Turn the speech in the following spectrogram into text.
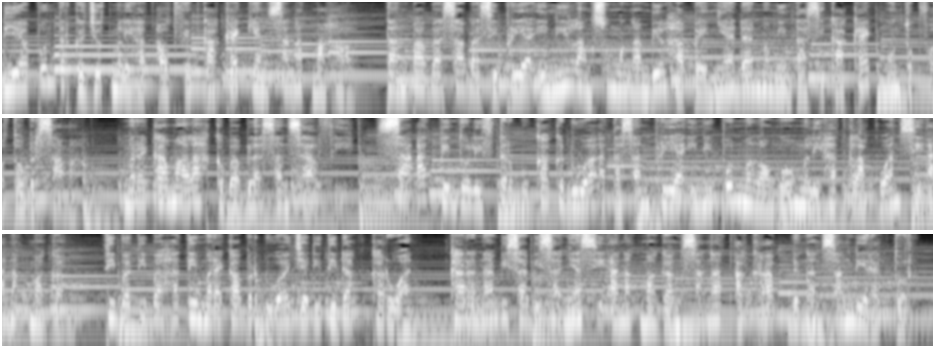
dia pun terkejut melihat outfit kakek yang sangat mahal. Tanpa basa-basi pria ini langsung mengambil HP-nya dan meminta si kakek untuk foto bersama. Mereka malah kebablasan selfie. Saat pintu lift terbuka kedua atasan pria ini pun melongo melihat kelakuan si anak magang. Tiba-tiba hati mereka berdua jadi tidak karuan. Karena bisa-bisanya si anak magang sangat akrab dengan sang direktur.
